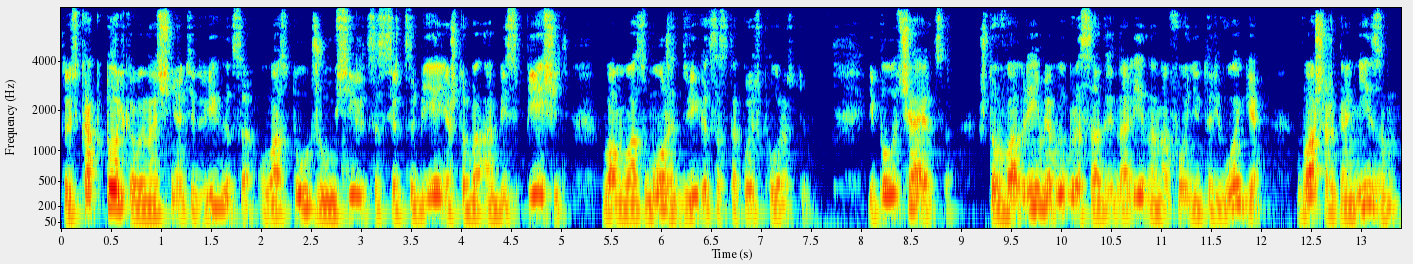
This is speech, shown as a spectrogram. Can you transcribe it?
То есть, как только вы начнете двигаться, у вас тут же усилится сердцебиение, чтобы обеспечить вам возможность двигаться с такой скоростью. И получается, что во время выброса адреналина на фоне тревоги, ваш организм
